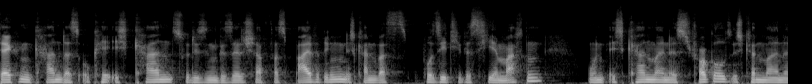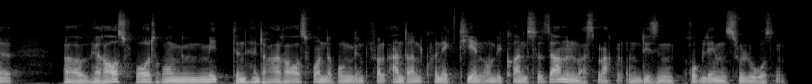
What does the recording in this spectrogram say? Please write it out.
denken kann, dass, okay, ich kann zu dieser Gesellschaft was beibringen, ich kann was Positives hier machen und ich kann meine Struggles, ich kann meine äh, Herausforderungen mit den Herausforderungen von anderen konnektieren und wir können zusammen was machen, um diesen Problemen zu losen.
